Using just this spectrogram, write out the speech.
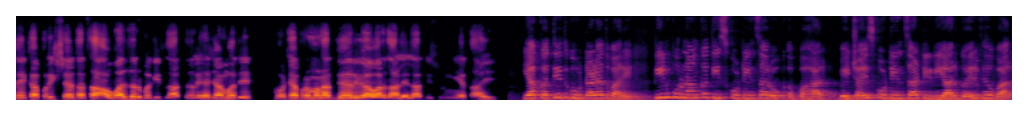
लेखा परीक्षणाचा अहवाल जर बघितला तर ह्याच्यामध्ये मोठ्या प्रमाणात गैरव्यवहार झालेला दिसून येत आहे. या कथित घोटाळ्याद्वारे तीन पूर्णांक तीस कोटींचा रोख अपहार बेचाळीस कोटींचा टी डी आर गैरव्यवहार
